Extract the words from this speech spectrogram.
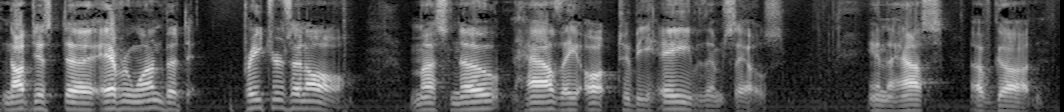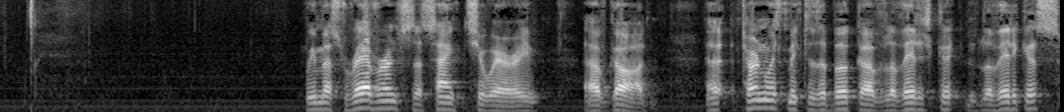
not just uh, everyone, but preachers and all must know how they ought to behave themselves in the house of God. We must reverence the sanctuary of God. Uh, turn with me to the book of Leviticus, Leviticus,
